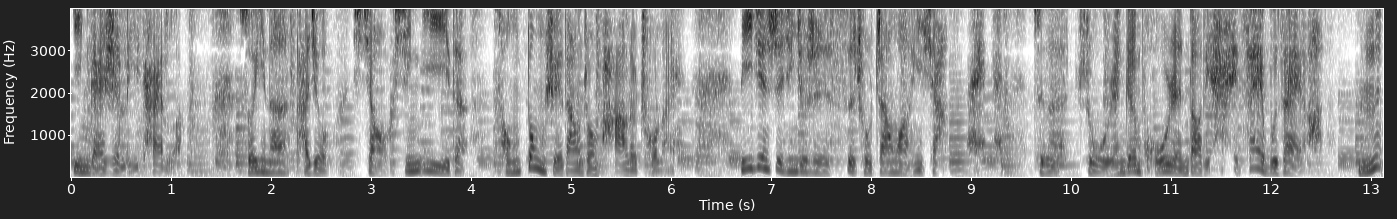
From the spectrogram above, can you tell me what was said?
应该是离开了。所以呢，他就小心翼翼地从洞穴当中爬了出来。第一件事情就是四处张望一下，哎，这个主人跟仆人到底还在不在啊？嗯，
